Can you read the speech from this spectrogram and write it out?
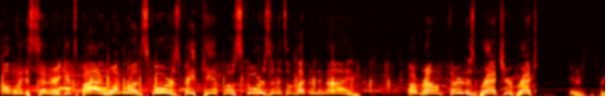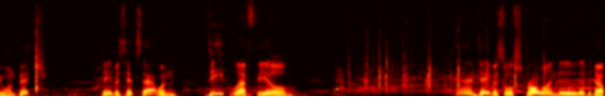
All the way to center. It gets by. One run scores. Faith Campos scores, and it's 11 to 9. Around third is Bratcher. Bratcher. Here's the 3 1 pitch. Davis hits that one deep left field. And Davis will stroll into the, the.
